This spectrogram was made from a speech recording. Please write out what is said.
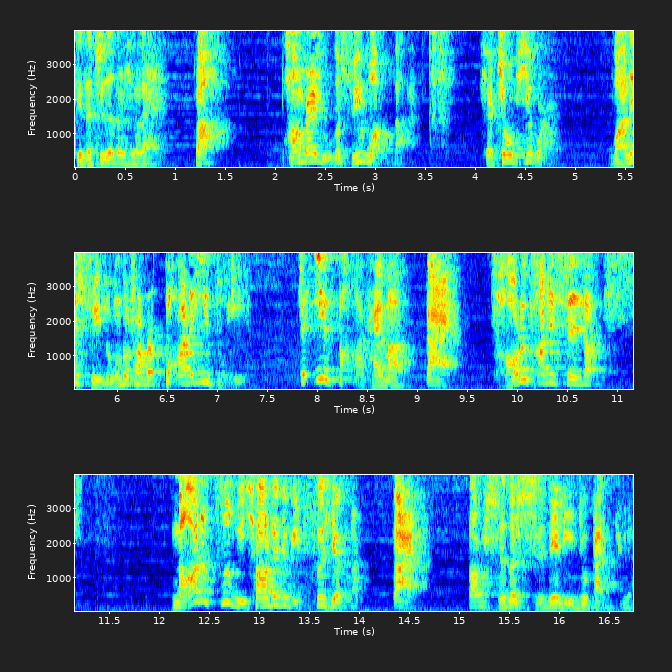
给他折腾起来啊！旁边有个水管子，小胶皮管，往那水龙头上面扒着一怼，这一打开嘛，哎，朝着他的身上，拿着呲水枪，这就给呲醒了。哎，当时的史殿林就感觉，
